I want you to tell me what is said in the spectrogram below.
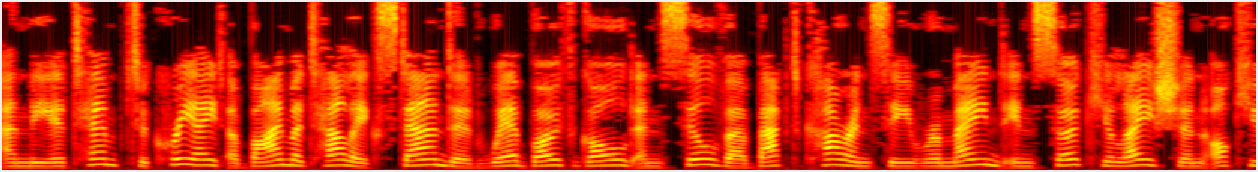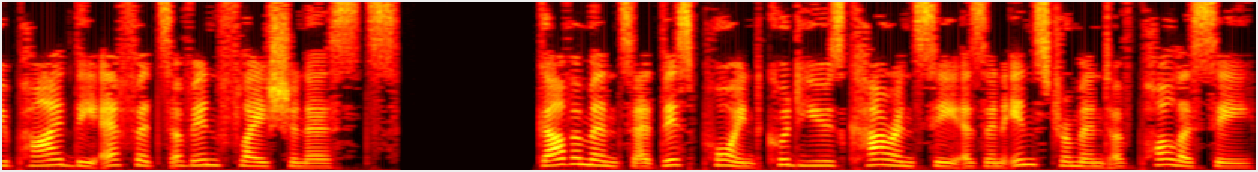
and the attempt to create a bimetallic standard where both gold and silver-backed currency remained in circulation occupied the efforts of inflationists. Governments at this point could use currency as an instrument of policy,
